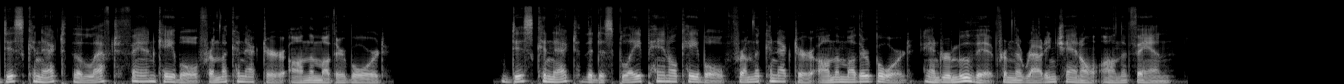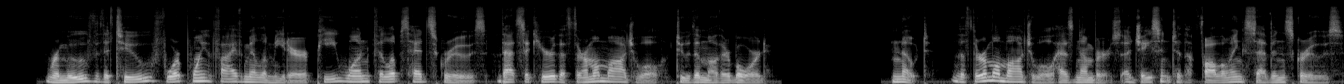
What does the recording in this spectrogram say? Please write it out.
Disconnect the left fan cable from the connector on the motherboard. Disconnect the display panel cable from the connector on the motherboard and remove it from the routing channel on the fan. Remove the two 4.5mm P1 Phillips head screws that secure the thermal module to the motherboard. Note, the thermal module has numbers adjacent to the following seven screws.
